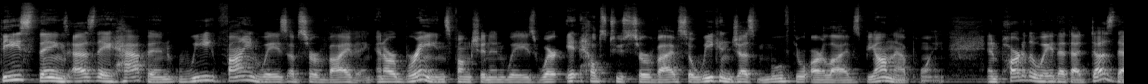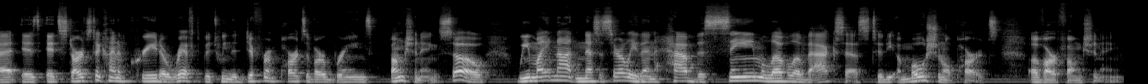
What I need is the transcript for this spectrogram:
these things, as they happen, we find ways of surviving, and our brains function in ways where it helps to survive so we can just move through our lives beyond that point. And part of the way that that does that is it starts to kind of create a rift between the different parts of our brains functioning. So we might not necessarily then have the same level of access to the emotional parts of our functioning.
